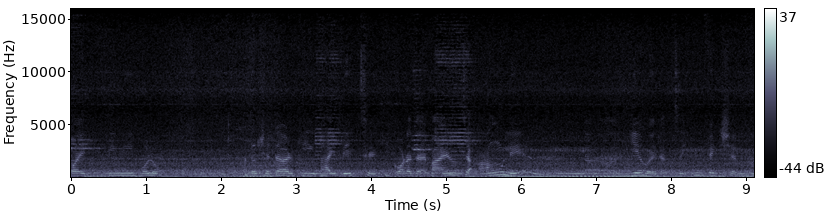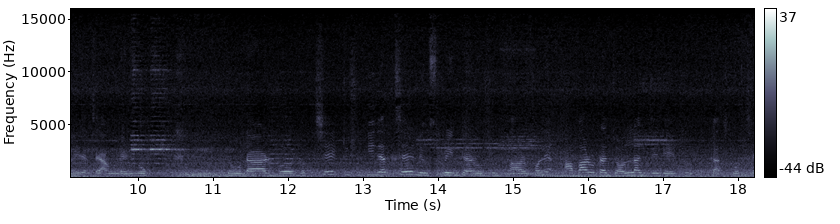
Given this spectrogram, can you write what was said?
কয়েকদিনই হলো। তো সেটা আর কি ভাই দেখছে কি করা যায়। মায়ের হচ্ছে আঙুলে ইয়ে হয়ে যাচ্ছে ইনফেকশন হয়ে যাচ্ছে আঙুলের নখ। তো ওটা আর হচ্ছে একটু শুকিয়ে যাচ্ছে নিউজপ্রিন্টার ওষুধ খাওয়ার ফলে আবার ওটা জল লাগছে যেহেতু কাজ করছে,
